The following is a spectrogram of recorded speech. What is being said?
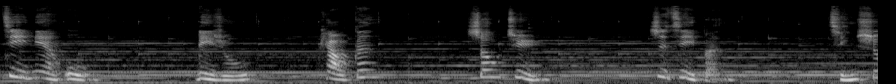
纪念物，例如票根、收据、日记本、情书。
